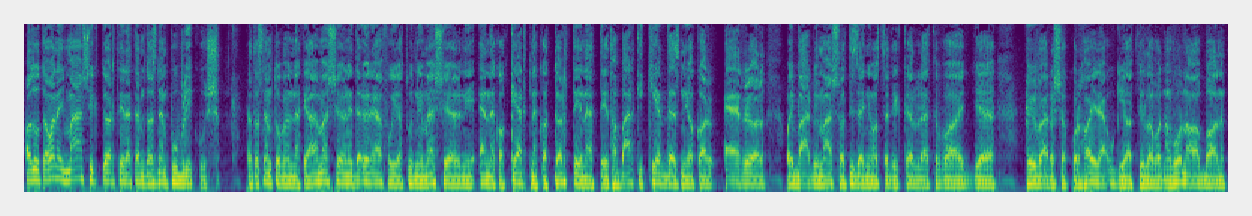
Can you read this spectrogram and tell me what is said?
azóta van egy másik történetem, de az nem publikus. Tehát azt nem tudom önnek elmesélni, de ön el fogja tudni mesélni ennek a kertnek a történetét. Ha bárki kérdezni akar erről, vagy bármi másról, 18. kerület, vagy eh, főváros, akkor hajrá, Ugi Attila van a vonalban.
